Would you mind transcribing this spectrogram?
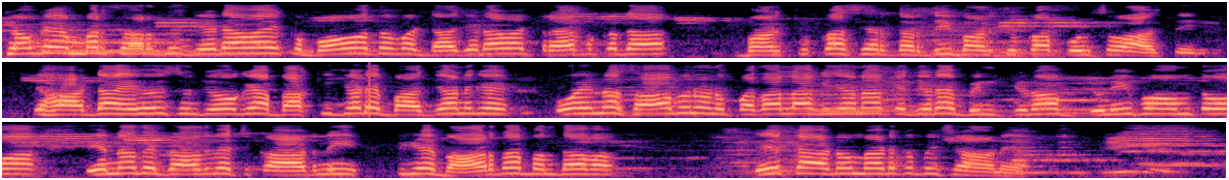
ਕਿਉਂਕਿ ਅੰਮ੍ਰਿਤਸਰ ਦੇ ਜਿਹੜਾ ਵਾ ਇੱਕ ਬਹੁਤ ਵੱਡਾ ਜਿਹੜਾ ਵਾ ਟ੍ਰੈਫਿਕ ਦਾ ਬਣ ਚੁੱਕਾ, ਸਿਰਦਰਦੀ ਬਣ ਚੁੱਕਾ ਪੁਲਿਸ ਵਾਸਤੇ। ਤੇ ਸਾਡਾ ਇਹੋ ਹੀ ਸੰਯੋਗ ਆ, ਬਾਕੀ ਜਿਹੜੇ ਬਚ ਜਾਣਗੇ, ਉਹ ਇਹਨਾਂ ਸਾਹਿਬ ਉਹਨਾਂ ਨੂੰ ਪਤਾ ਲੱਗ ਜਾਣਾ ਕਿ ਜਿਹੜੇ ਬਿਨ- ਜਨਾਬ ਯੂਨੀਫਾਰਮ ਤੋਂ ਆ, ਇਹਨਾਂ ਦੇ ਗਲ ਵਿੱਚ ਕਾਰਡ ਨਹੀਂ, ਵੀ ਇਹ ਬਾਹਰ ਦਾ ਬੰਦਾ ਵਾ। ਇਹ ਆਟੋਮੈਟਿਕ ਪਛਾਣ ਆ। ਠੀਕ ਹੈ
